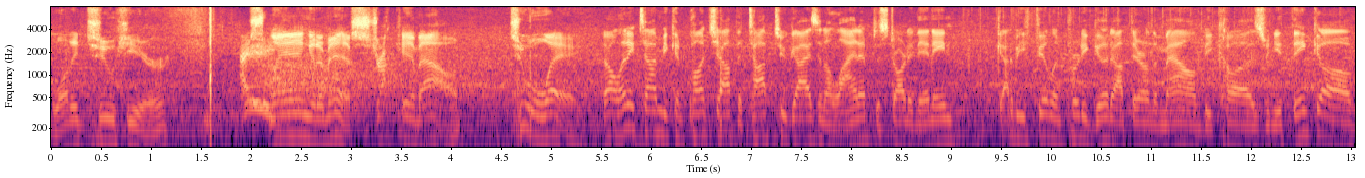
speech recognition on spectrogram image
One and two here. Swing and a miss. Struck him out. Two away. Well, anytime you can punch out the top two guys in a lineup to start an inning, got to be feeling pretty good out there on the mound because when you think of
